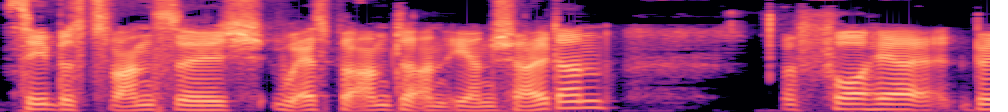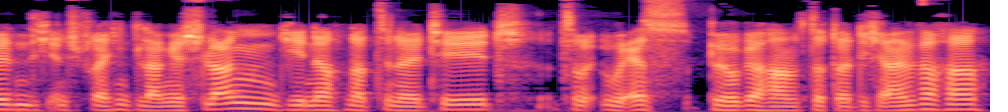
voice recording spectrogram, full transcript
10 bis 20 US-Beamte an ihren Schaltern. Vorher bilden sich entsprechend lange Schlangen, je nach Nationalität. US-Bürger haben es dort deutlich einfacher.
